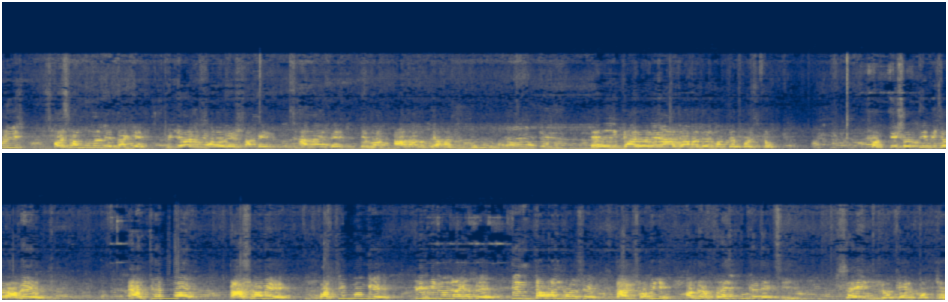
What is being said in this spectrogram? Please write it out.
পুলিশ সসম্মানে তাকে বিরাট শহরের সাথে থানাতে এবং আদালতে হাজির করল। এই কারণে আজ আমাদের মধ্যে প্রশ্ন, সত্যি সত্যি বিচার হবে? একজন লোক আসামে পশ্চিমবঙ্গের বিভিন্ন জায়গাতে তিনটা বাড়ি করেছে, তার ছবি আমরা ফেসবুকে দেখছি। সেই লোকের পক্ষে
